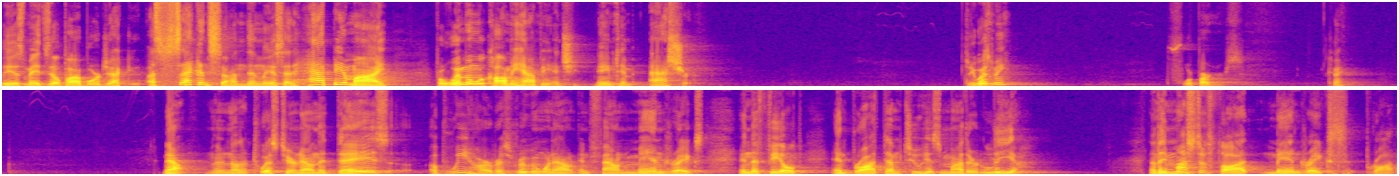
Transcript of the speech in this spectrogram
Leah's maid Zilpah bore Jacob a second son. Then Leah said, Happy am I, for women will call me happy. And she named him Asher. Are you with me? Four partners. Okay? Now, another twist here. Now, in the days of wheat harvest, Reuben went out and found mandrakes in the field and brought them to his mother Leah. Now, they must have thought mandrakes brought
